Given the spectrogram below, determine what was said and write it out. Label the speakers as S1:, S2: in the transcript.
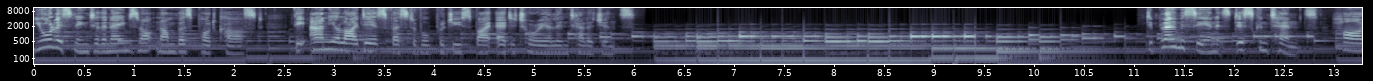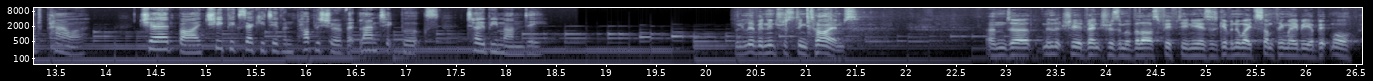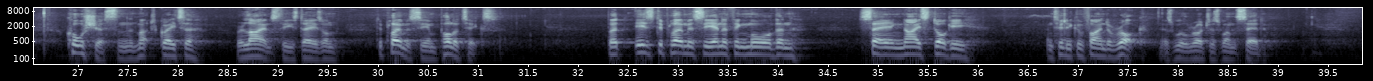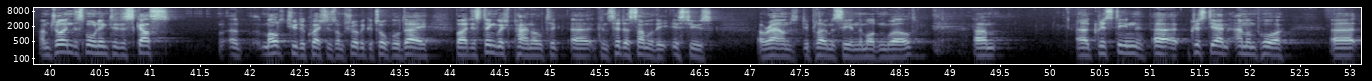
S1: You're listening to the Names Not Numbers podcast, the annual Ideas Festival produced by Editorial Intelligence. Diplomacy and its discontents, Hard Power, chaired by Chief Executive and Publisher of Atlantic Books, Toby Mundy.
S2: We live in interesting times, and uh, military adventurism of the last 15 years has given way to something maybe a bit more cautious and a much greater reliance these days on diplomacy and politics. But is diplomacy anything more than saying nice doggy until you can find a rock, as Will Rogers once said? I'm joined this morning to discuss a multitude of questions, I'm sure we could talk all day, by a distinguished panel to uh, consider some of the issues around diplomacy in the modern world. Um, uh, Christine, uh, Christiane Amanpour uh,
